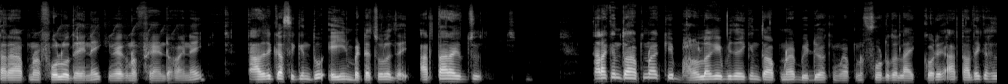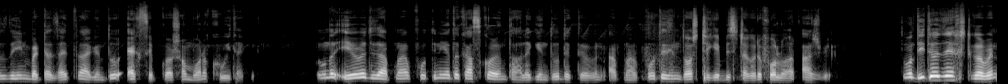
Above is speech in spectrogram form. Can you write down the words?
তারা আপনার ফলো দেয় নাই কিংবা এখনও ফ্রেন্ড হয় নাই, তাদের কাছে কিন্তু এই ইনভার্টার চলে যায়। আর তারা তারা কিন্তু আপনাকে ভালো লাগে বিদায় কিন্তু আপনার ভিডিও কিংবা আপনার ফটোতে লাইক করে, আর তাদের কাছে যদি ইনভার্টার যায়, তারা কিন্তু অ্যাকসেপ্ট করার সম্ভাবনা খুবই থাকে। তো বন্ধুরা এইভাবে যদি আপনারা প্রতিনিয়ত কাজ করেন, তাহলে কিন্তু দেখতে পাবেন আপনার প্রতিদিন দশ থেকে বিশটা করে ফলোয়ার আসবে। তো দ্বিতীয় যে কাজটা করবেন,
